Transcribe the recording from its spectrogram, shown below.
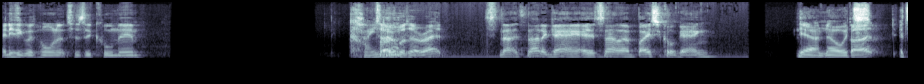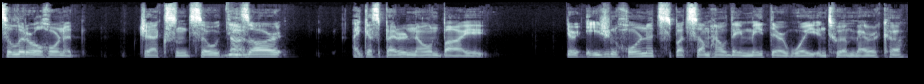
Anything with hornets is a cool name. Kind So of. was I right? It's not. It's not a gang. It's not a bicycle gang. Yeah, no, it's But- it's a literal hornet, Jackson. So these Oh. are, I guess, better known by they're Asian hornets, but somehow they made their way into America.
